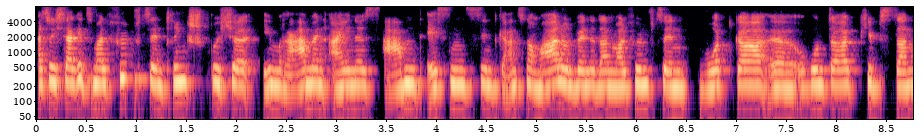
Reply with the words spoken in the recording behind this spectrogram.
also ich sage jetzt mal 15 Trinksprüche im Rahmen eines Abendessens sind ganz normal und wenn du dann mal 15 Wodka äh, runterkippst, dann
